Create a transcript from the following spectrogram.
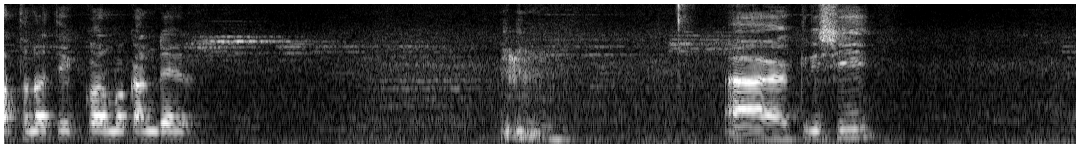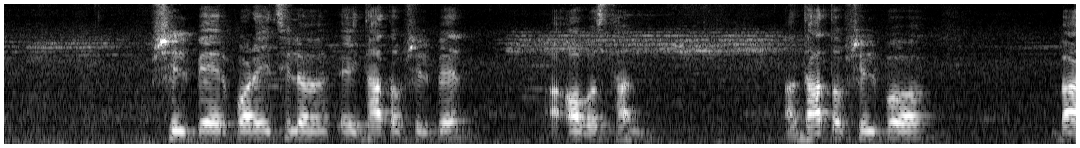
অর্থনৈতিক কর্মকাণ্ডের কৃষি শিল্পের পরেই ছিল এই ধাতব শিল্পের অবস্থান। ধাতব শিল্প বা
